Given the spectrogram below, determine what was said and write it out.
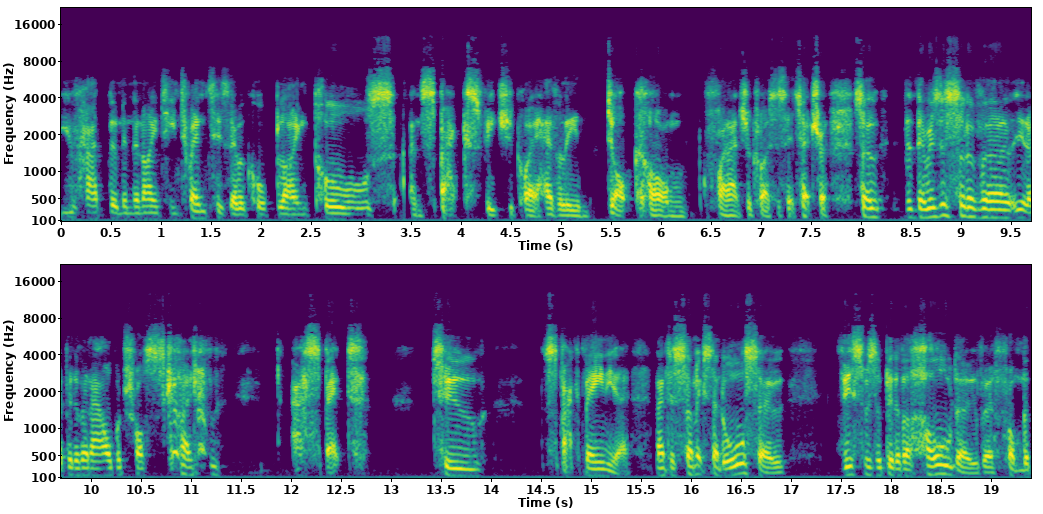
You had them in the 1920s. They were called blind pools, and SPACs featured quite heavily in dot com, financial crisis, etc. So there is a sort of a you know bit of an albatross kind of aspect to SPAC mania. Now, to some extent, also, this was a bit of a holdover from the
